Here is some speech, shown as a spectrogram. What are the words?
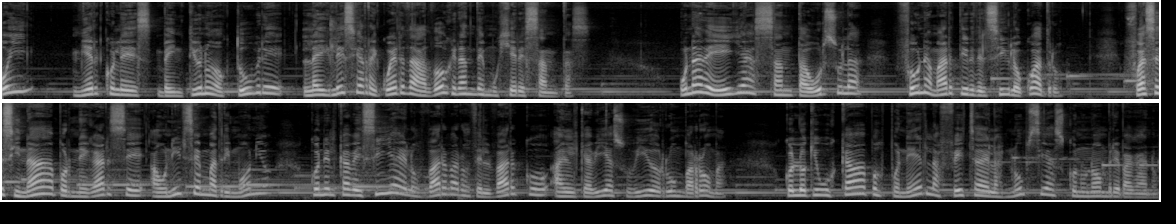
Hoy, miércoles 21 de octubre, la iglesia recuerda a dos grandes mujeres santas. Una de ellas, Santa Úrsula, fue una mártir del siglo IV. Fue asesinada por negarse a unirse en matrimonio con el cabecilla de los bárbaros del barco al que había subido rumbo a Roma, con lo que buscaba posponer la fecha de las nupcias con un hombre pagano.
